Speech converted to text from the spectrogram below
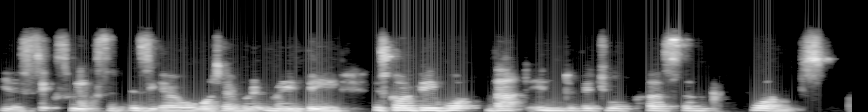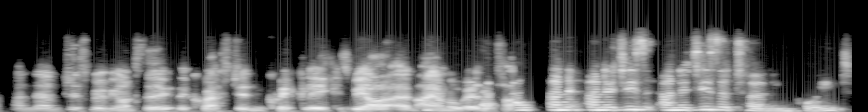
you know, six weeks of physio or whatever it may be. It's got to be what that individual person wants. And then just moving on to the, the question quickly, because we are, um, I am aware of the time. And, and, and it is and it is a turning point.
